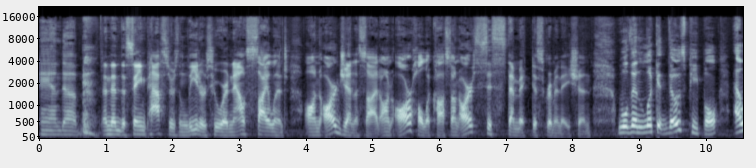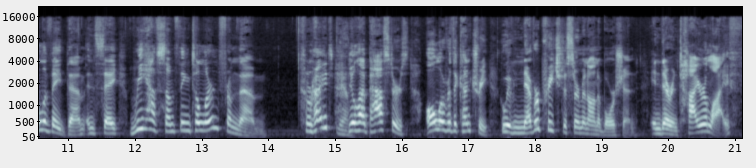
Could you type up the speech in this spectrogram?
and uh, And then the same pastors and leaders who are now silent on our genocide, on our Holocaust, on our systemic discrimination, will then look at those people, elevate them, and say, we have something to learn from them. Right? Yeah. You'll have pastors all over the country who have never preached a sermon on abortion in their entire life.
